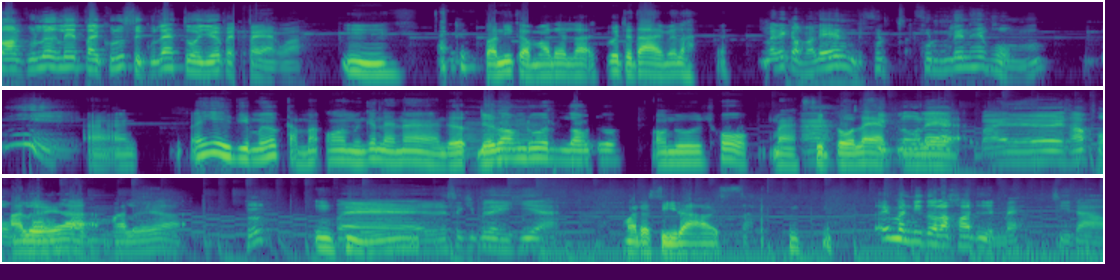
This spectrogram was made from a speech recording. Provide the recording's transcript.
ตอนกูเลิกเล่นไปกูรู้สึกกูได้ตัวเยอะแปลกๆว่ะอืม ตอนนี้กลับมาได้แล้วก็จะได้ไหมล่ะไม่ได้กลับมาเล่นคุณคุณเล่นให้ผม นี่อ่าเอ้ยดีมันก็กลับมาออนเหมือนกันแหละนะเดี๋ยวอ่าเดี๋ยวลองดูลองดูลองดูโชคมาอะสิบโลแรกสิบโลแรกไปเลยครับ ผมมาเลยอะพร้มมาเลยอะปึ๊บอื้อแหมหือเออสกิปไปเลยไอ้เฮียมาแต่สีดาวไอ้สัสเอ้ยมันมีตัวละครอื่นไหมสีดาว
